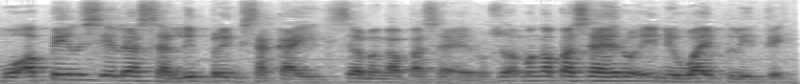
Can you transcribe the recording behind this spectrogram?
mo-appeal sila sa libreng sakay sa mga pasahero. So ang mga pasahero ini wipe lite.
